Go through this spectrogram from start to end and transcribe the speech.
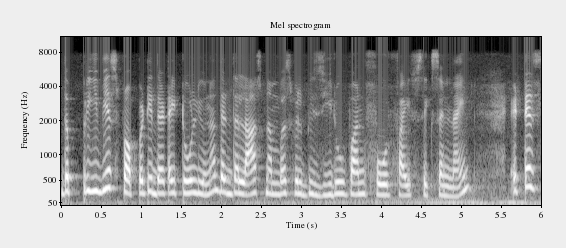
the previous property that i told you na that the last numbers will be 0 1 4 5 6 and 9 it is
